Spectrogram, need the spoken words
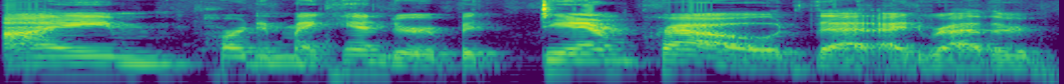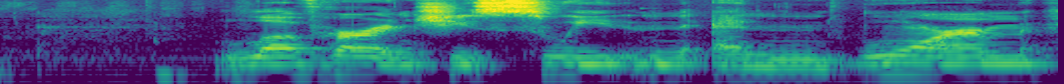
I'm, pardon my candor, but damn proud that I'd rather love her and she's sweet and, and warm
